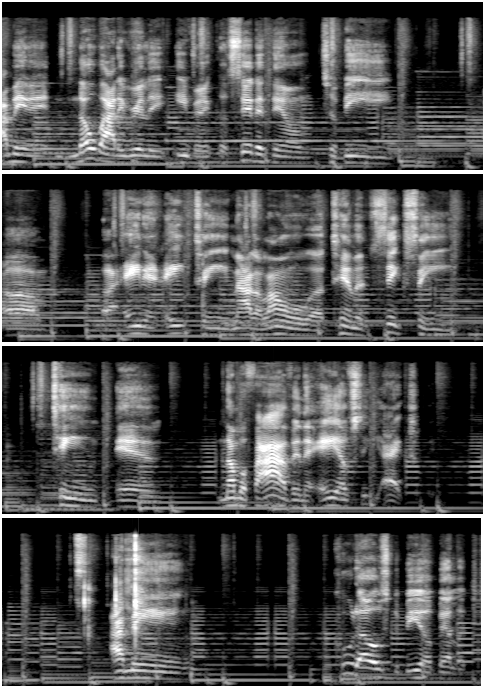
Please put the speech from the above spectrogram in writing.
I mean, nobody really even considered them to be um, an eight and eight team, not alone a ten and sixteen team, and number five in the AFC, actually. I mean, kudos to Bill Belichick.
